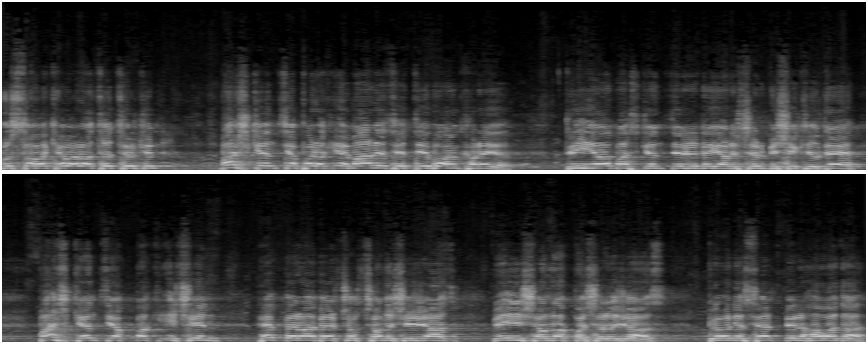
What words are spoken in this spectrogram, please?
Mustafa Kemal Atatürk'ün başkent yaparak emanet ettiği bu Ankara'yı dünya başkentleriyle yarışır bir şekilde başkent yapmak için hep beraber çok çalışacağız ve inşallah başaracağız. Böyle sert bir havada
